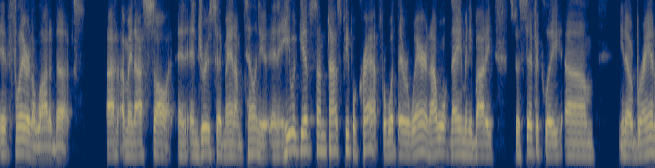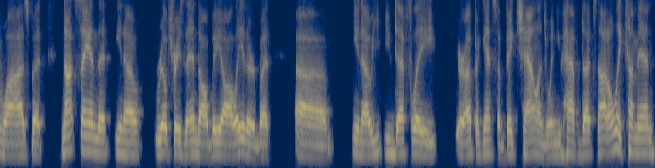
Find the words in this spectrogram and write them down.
it flared a lot of ducks I, I, mean, I saw it. And, and Drew said, man, I'm telling you. And he would give sometimes people crap for what they were wearing. I won't name anybody specifically, um, you know, brand wise, but not saying that, you know, Realtree is the end all be all either. But, uh, you know, you, you definitely you're up against a big challenge when you have ducks not only come in,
